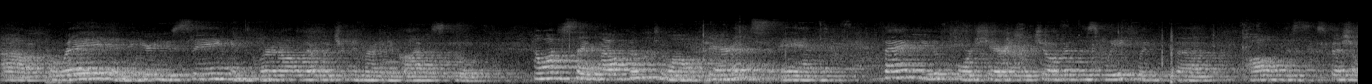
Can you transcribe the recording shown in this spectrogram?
uh, parade and to hear you sing and to learn all about what you've been learning in Bible school. I want to say welcome to all the parents and thank you for sharing your children this week with uh, all of this special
